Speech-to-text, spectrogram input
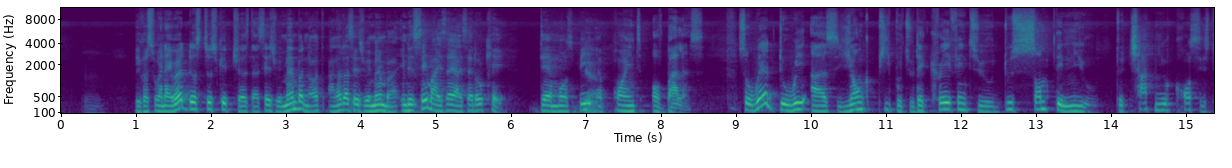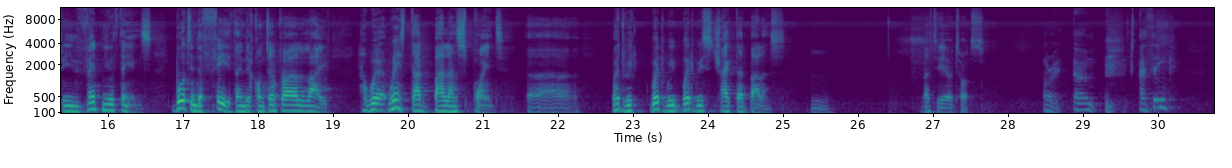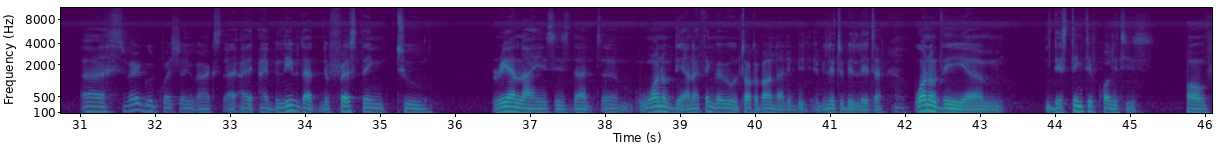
Because when I read those two scriptures that says remember not, another says remember, in the same Isaiah, I said, okay, there must be a point of balance. So where do we as young people today craving to do something new, to chart new courses, to invent new things, both in the faith and the contemporary life? Where, where's that balance point? Uh, where do we where do we where do we strike that balance? I'd like to hear your thoughts. All right. Um, I think uh, it's a very good question you've asked. I, I, I believe that the first thing to realize is that um, one of the, and I think maybe we'll talk about that a bit, a little bit later. One of the um, distinctive qualities of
